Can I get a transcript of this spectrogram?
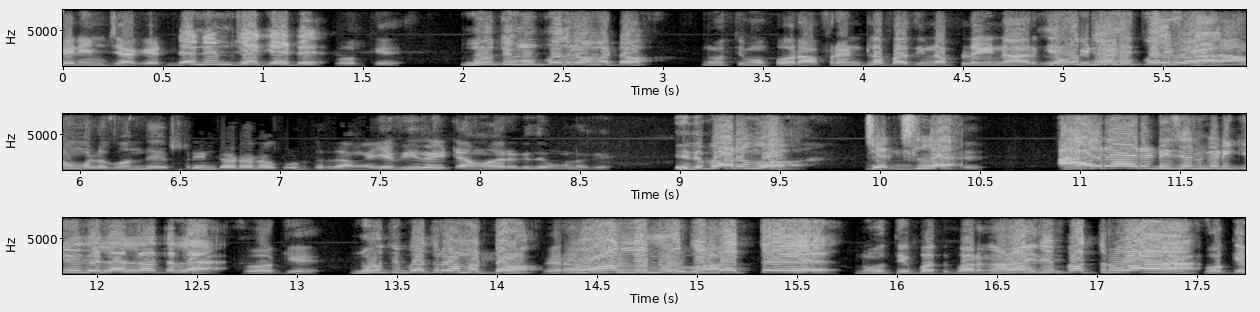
denim jacket denim jacket okay நூத்தி முப்பது ரூபா மட்டும். நூத்தி முப்பது ரூபா. ஃப்ரண்ட்ல பாத்தீங்கன்னா பிளைனா இருக்கு. பின்னாடி முப்பது ரூபா. உங்களுக்கு வந்து பிரிண்டோட கொடுத்துருக்காங்க ஹெவி வெயிட்டாம இருக்குது உங்களுக்கு. இது பாருங்க செக்ஸ்ல ஆயிரம் ஆயிரம் டிசைன் கிடைக்கும் இதுல எல்லாத்துல. ஓகே நூத்தி பத்து ரூபா மட்டும். ஓன்லி 110 நூத்தி. பத்து நூத்தி பத்து பாருங்க. நூத்தி பத்து ரூபா. ஓகே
